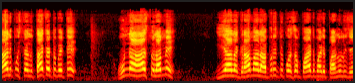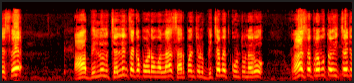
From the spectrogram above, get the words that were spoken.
తాలిపుస్తలు తాకట్టు పెట్టి ఉన్న ఆస్తులు అమ్మి ఇవాళ గ్రామాల అభివృద్ధి కోసం పాటుపడి పనులు చేస్తే ఆ బిల్లులు చెల్లించకపోవడం వల్ల సర్పంచులు బిచ్చమెత్తుకుంటున్నారు. రాష్ట్ర ప్రభుత్వం ఇచ్చేటి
